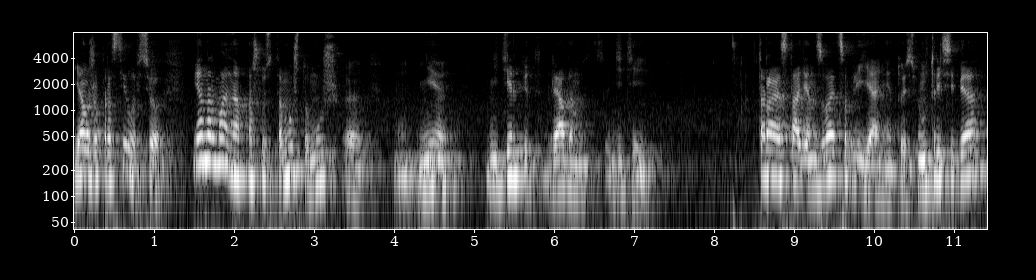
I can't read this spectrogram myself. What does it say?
Я уже простила, все. Я нормально отношусь к тому, что муж э, не, не терпит рядом детей. Вторая стадия называется влияние. То есть внутри себя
